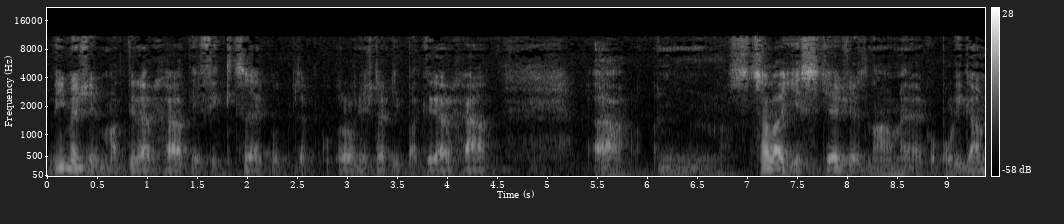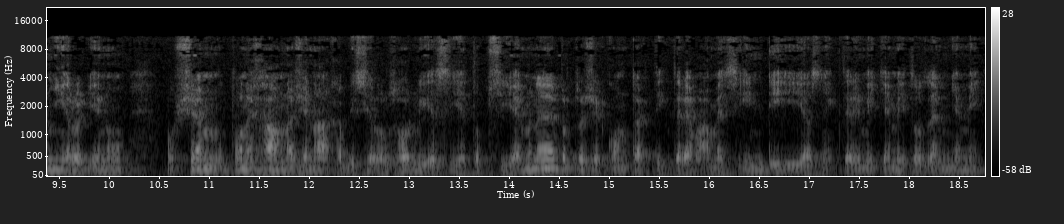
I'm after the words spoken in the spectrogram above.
víme, že matriarchát je fikce, jako, rovněž taky patriarchát. A zcela jistě, že známe jako poligamní rodinu, ovšem to nechám na ženách, aby si rozhodli, jestli je to příjemné, protože kontakty, které máme s Indií a s některými těmito zeměmi,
